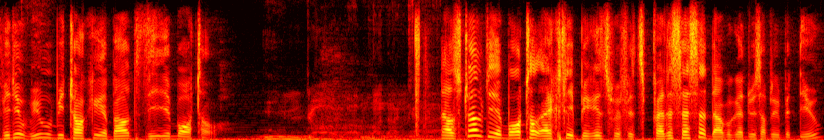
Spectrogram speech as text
video we will be talking about the Immortal. Now the story of the Immortal actually begins with its predecessor, now we're going to do something a bit new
